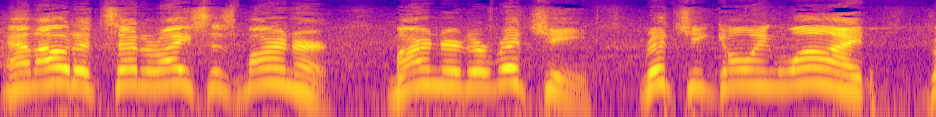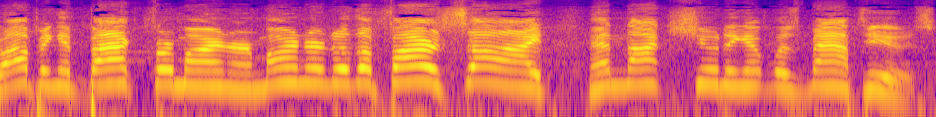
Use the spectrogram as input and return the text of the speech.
and out at center ice is Marner. Marner to Ritchie. Ritchie going wide, dropping it back for Marner. Marner to the far side, and not shooting it was Matthews.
